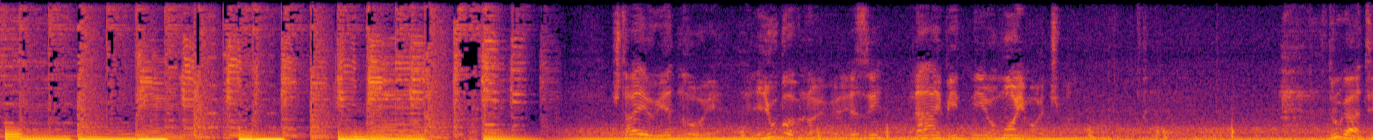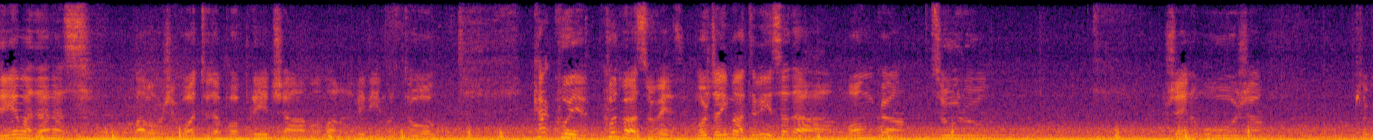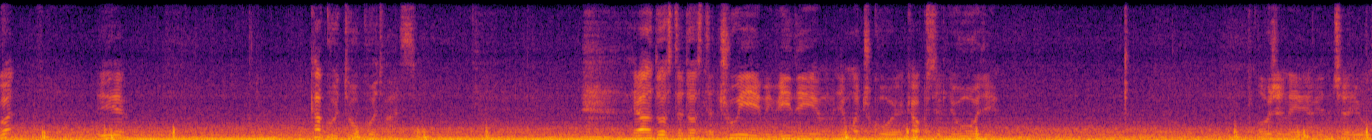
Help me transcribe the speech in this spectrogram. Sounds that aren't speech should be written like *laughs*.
Šta je u jednoj ljubavnoj vezi najbitnije u mojim očima? Druga tema danas, malo o životu da popričamo, malo da vidimo to. Kako je kod vas u vezi? Možda imate vi sada momka, curu, ženu, muža, što god. I kako je to kod vas? Ja dosta, dosta čujem i vidim u Njemačkoj kako se ljudi ožene, vjenčaju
